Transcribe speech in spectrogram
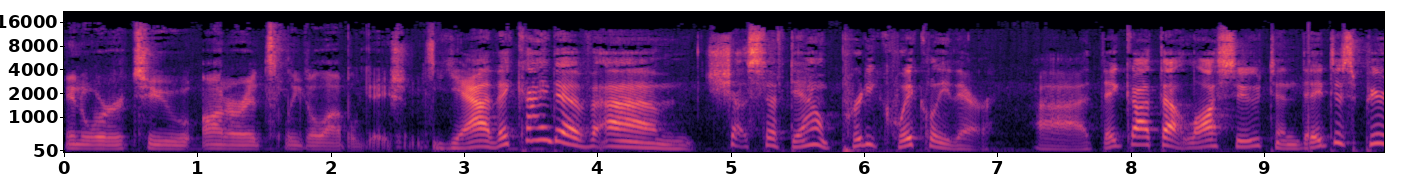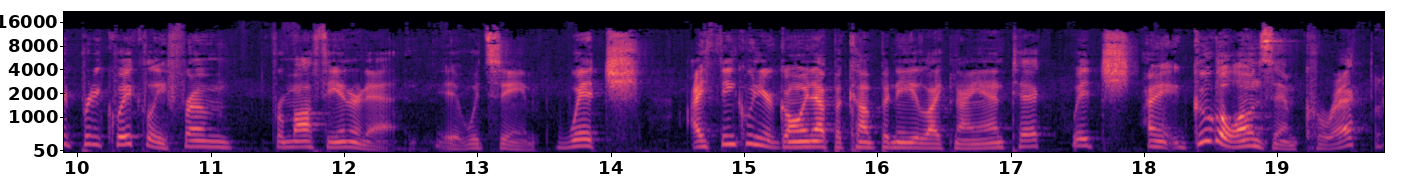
in order to honor its legal obligations. Yeah, they kind of um, shut stuff down pretty quickly there. Uh, they got that lawsuit and they disappeared pretty quickly from from off the internet. It would seem, which I think when you're going up a company like Niantic, which I mean, Google owns them, correct? I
